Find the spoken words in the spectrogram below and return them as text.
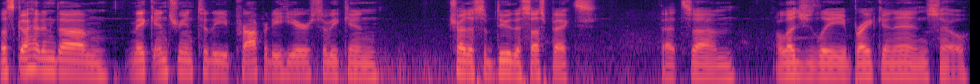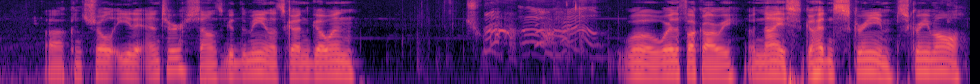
Let's go ahead and um, make entry into the property here so we can try to subdue the suspect that's um, allegedly breaking in. So, uh, Control E to enter. Sounds good to me. Let's go ahead and go in. Whoa, where the fuck are we? Oh, nice. Go ahead and scream. Scream all.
